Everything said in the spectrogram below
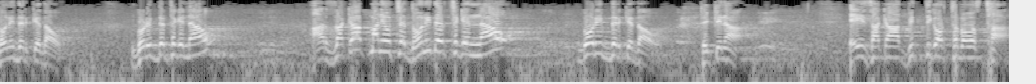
ধনীদেরকে দাও। গরিবদের থেকে নাও, আর জাকাত মানে হচ্ছে ধনীদের থেকে নাও গরিবদেরকে দাও। ঠিক কিনা? এই জাকাত ভিত্তিক অর্থ ব্যবস্থা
